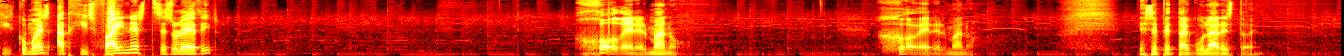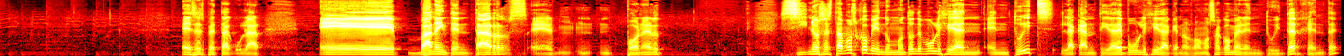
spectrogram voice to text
his, ¿cómo es? At his finest, se suele decir. Joder, hermano. Joder, hermano. Es espectacular esto, ¿eh? Es espectacular. Eh, van a intentar eh, poner... Si nos estamos comiendo un montón de publicidad en, en, Twitch, la cantidad de publicidad que nos vamos a comer en Twitter, gente,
